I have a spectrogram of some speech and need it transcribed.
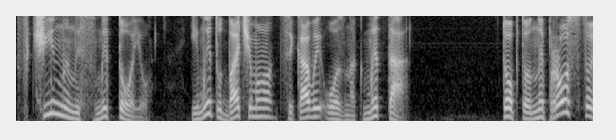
вчинені з метою, і ми тут бачимо цікавий ознак мета. Тобто не просто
